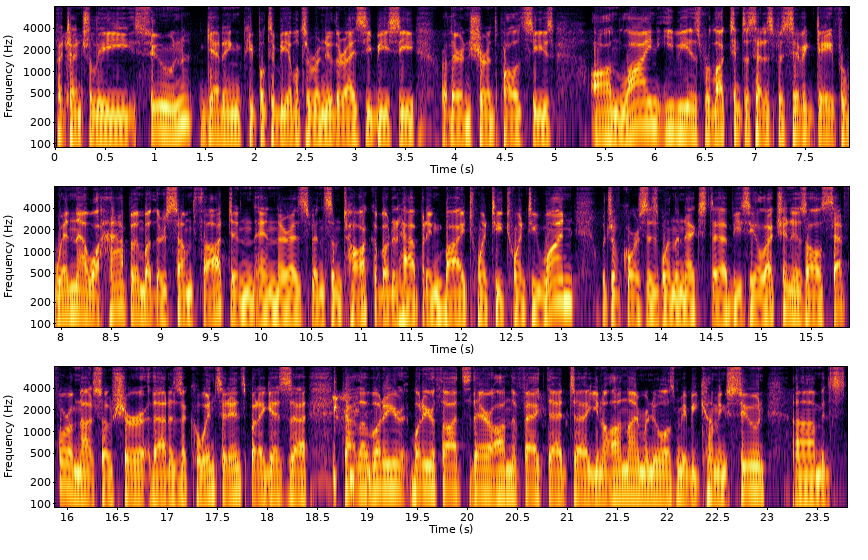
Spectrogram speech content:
potentially soon getting people to be able to renew their ICBC or their insurance policies online. Eby is reluctant to set a specific date for when that will happen, but there's some thought and, and there has been some talk about it happening by 2021, which of course is when the next uh, BC election is all set for. I'm not so sure that is a coincidence, but I guess uh, Kyla, what are your what are your thoughts there on the fact that uh, you know online renewals may be coming soon? Um, it's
